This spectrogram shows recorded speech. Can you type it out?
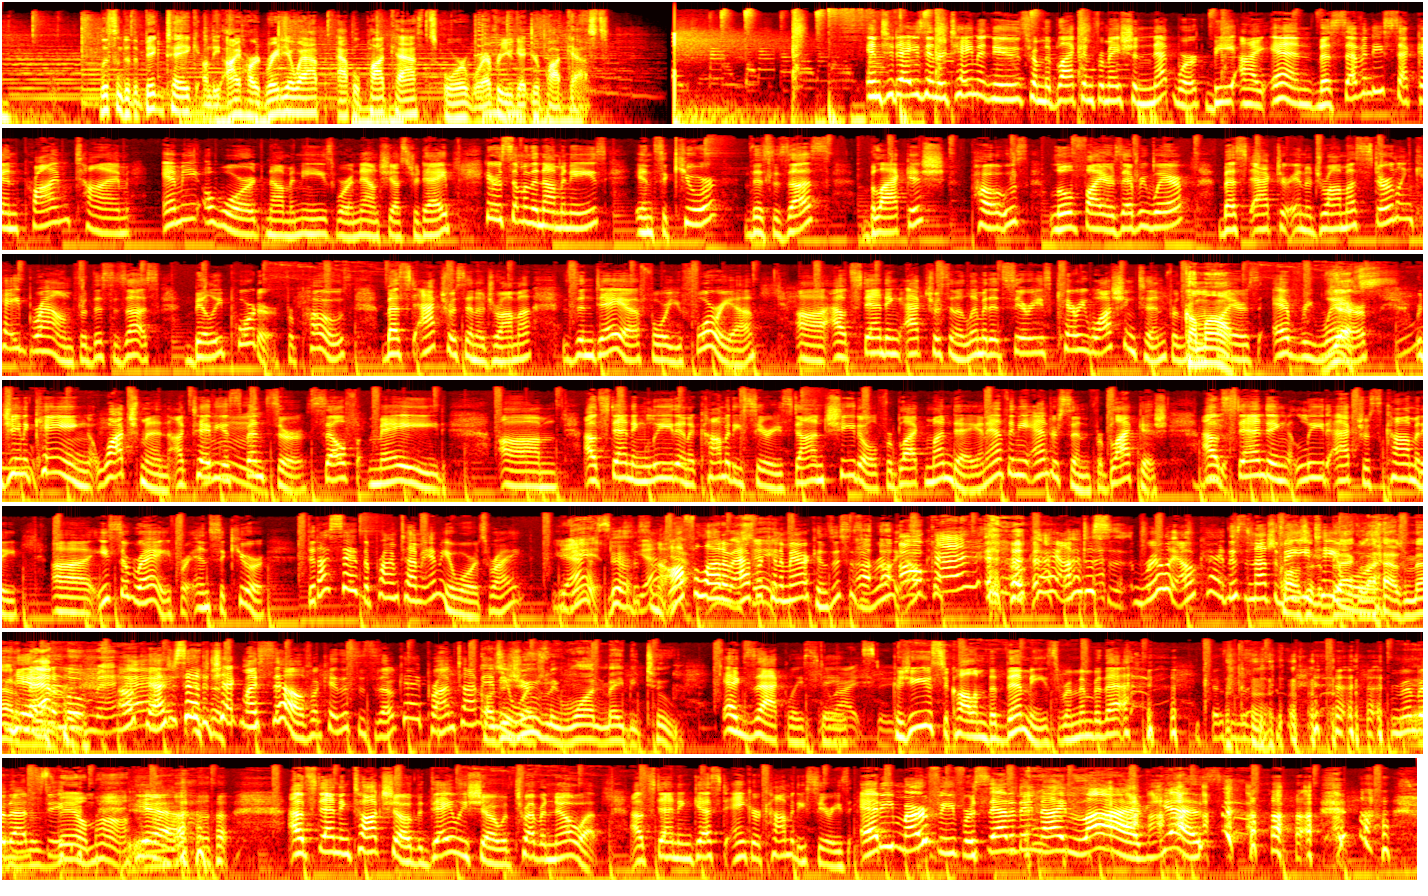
Listen to the big take on the iHeartRadio app, Apple Podcasts, or wherever you get your podcasts. In today's entertainment news from the Black Information Network, BIN, the 72nd Primetime Emmy Award nominees were announced yesterday. Here are some of the nominees Insecure, This Is Us, Blackish, Pose, Little Fires Everywhere, Best Actor in a Drama, Sterling K. Brown for This Is Us, Billy Porter for Pose, Best Actress in a Drama, Zendaya for Euphoria, uh, outstanding actress in a limited series, Kerry Washington for Little on. Fires Everywhere. Yes. Regina King, Watchmen, Octavia Spencer, Self Made. Um, outstanding lead in a comedy series, Don Cheadle for Black Monday, and Anthony Anderson for Blackish. Outstanding lead actress comedy, uh, Issa Rae for Insecure. Did I say the Primetime Emmy Awards, right? Yes. Yeah. This is Yeah. an awful lot of What you said. African Americans. This is Uh, really uh, okay. okay, I'm just really okay. This is not the Cause BET of the Black Award. Lives Matter. Yeah. Matter movement. Okay, I just had to check myself. Okay, this is okay. Primetime Because Emmy it's Awards. usually one, maybe two. Exactly, Steve. Right, Steve. Because you used to call them the themmies. Remember that? 'Cause it was- remember that, it was Steve? them, huh? Yeah. Outstanding talk show, The Daily Show with Trevor Noah. Outstanding guest anchor comedy series, Eddie Murphy for Saturday Night Live. Yes.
